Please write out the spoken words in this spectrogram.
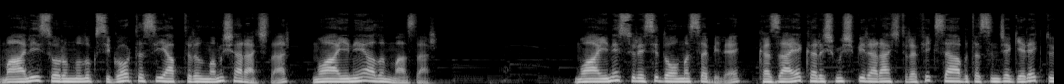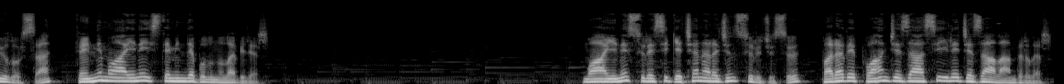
mali sorumluluk sigortası yaptırılmamış araçlar, muayeneye alınmazlar. Muayene süresi dolmasa bile, kazaya karışmış bir araç trafik zabıtasınca gerek duyulursa, fenli muayene isteminde bulunulabilir. Muayene süresi geçen aracın sürücüsü, para ve puan cezası ile cezalandırılır.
